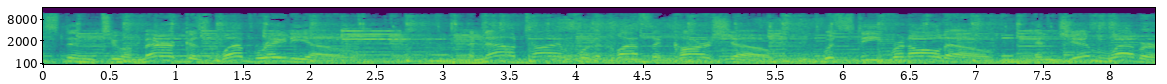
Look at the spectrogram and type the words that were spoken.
listening to America's Web Radio. And now, time for the Classic Car Show with Steve Rinaldo and Jim Weber.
